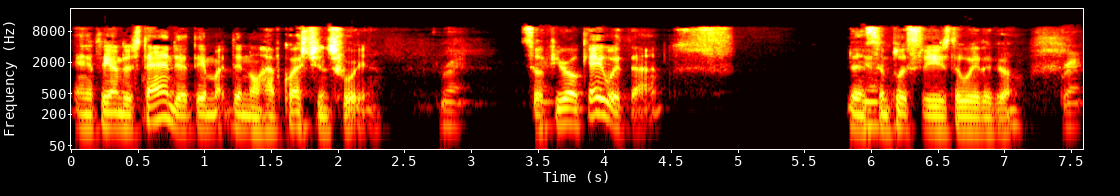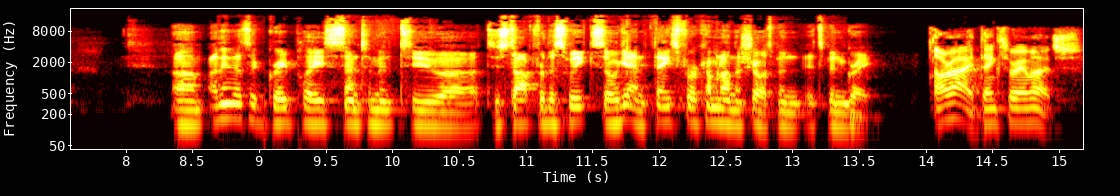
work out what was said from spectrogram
and if they understand it, they might then they'll have questions for you. right. So if you're okay with that, then Yeah. simplicity is the way to go. Right. Um, I think that's a great place sentiment to uh, to stop for this week. So again, thanks for coming on the show. It's been it's been great. All right. Thanks very much.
